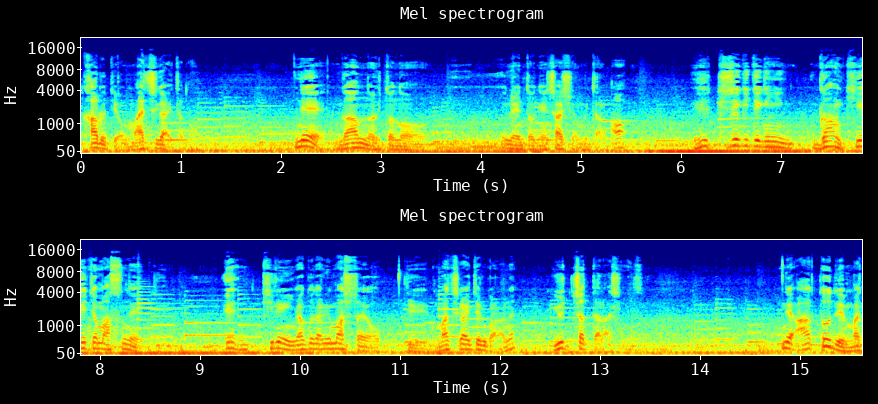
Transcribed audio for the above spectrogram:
カルテを間違えたと。でがんの人のレントゲン写真を見たら「あえ奇跡的にがん消えてますね」って「え綺麗になくなりましたよ」って間違えてるからね。言っちゃったらしいんですよ。で後で間違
